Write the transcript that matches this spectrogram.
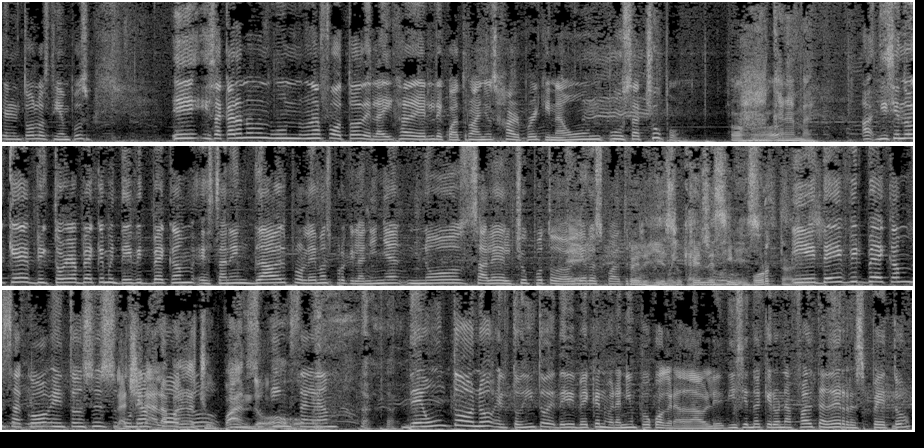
en todos los tiempos. Y, y sacaron un- un- una foto de la hija de él de cuatro años, Harper, quien aún usa chupo. Ajá. Caramba. Ah, diciendo que Victoria Beckham y David Beckham están en graves problemas porque la niña no sale del chupo todavía a los cuatro Pero ¿y eso qué les importa? Y David Beckham sacó entonces La una foto chupando, en su ojo. Instagram de un tono, el tonito de David Beckham no era ni un poco agradable, diciendo que era una falta de respeto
